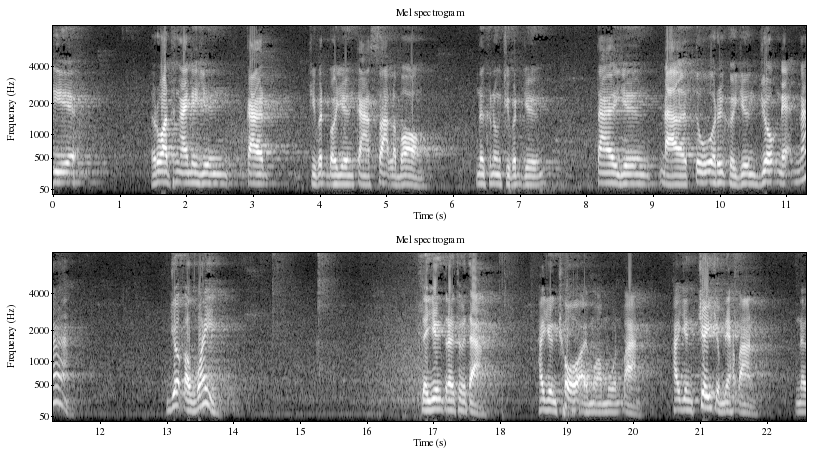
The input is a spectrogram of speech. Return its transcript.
ជារាល់ថ្ងៃនេះយើងកើតជីវិតរបស់យើងការសាក់លបង នៅក្នុងជីវិតយើងតើយើងដើរតួឬក៏យើងយកអ្នកណា យកអ្វីដែលយើងត្រូវធ្វើតាមហើយយើងឈរឲ្យមមួនបាន ហើយយើងជ័យជំនះបាន នៅ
